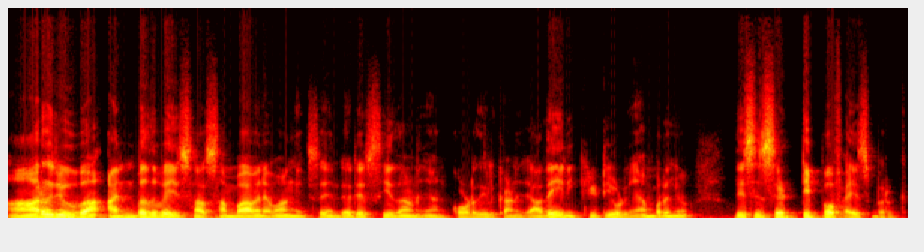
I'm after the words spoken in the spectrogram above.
ആറ് രൂപ അൻപത് പൈസ സംഭാവന വാങ്ങിച്ചതിന്റെ രസീതാണ് ഞാൻ കോടതിയിൽ കാണിച്ചത്. അതേ എനിക്ക് കിട്ടിയുള്ളൂ. ഞാൻ പറഞ്ഞു this is a tip of iceberg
